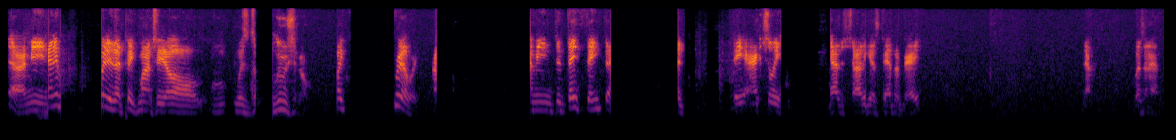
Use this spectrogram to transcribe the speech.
yeah, I mean, anybody that picked Montreal was delusional. Like, really? I mean, did they think that they actually had a shot against Tampa Bay? No, wasn't happening.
